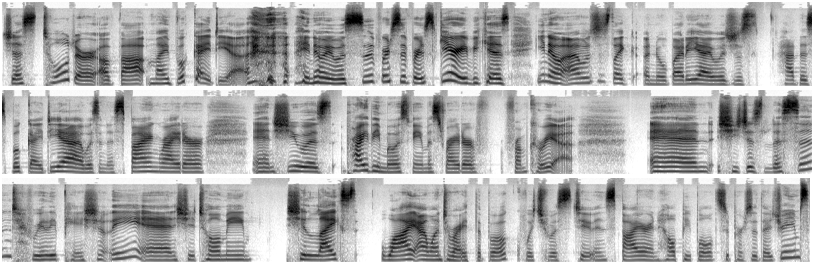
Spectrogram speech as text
just told her about my book idea. I know it was super, super scary because, you know, I was just like a nobody. I was just had this book idea. I was an aspiring writer, and she was probably the most famous writer from Korea. And she just listened really patiently, and she told me she likes why I want to write the book, which was to inspire and help people to pursue their dreams.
